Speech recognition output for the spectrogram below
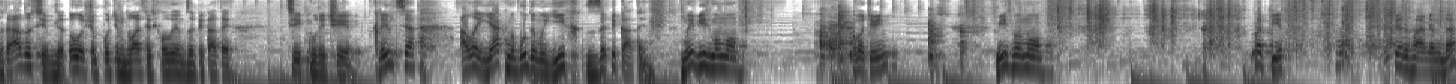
градусів для того, щоб потім 20 хвилин запікати ці курячі крильця. Але як ми будемо їх запікати? Ми візьмемо противінь, візьмемо папір, пергамент, да?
